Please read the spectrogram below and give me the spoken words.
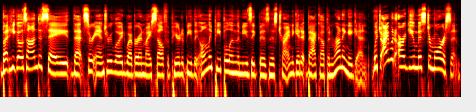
But he goes on to say that Sir Andrew Lloyd Webber and myself appear to be the only people in the music business trying to get it back up and running again, which I would argue, Mr. Morrison,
